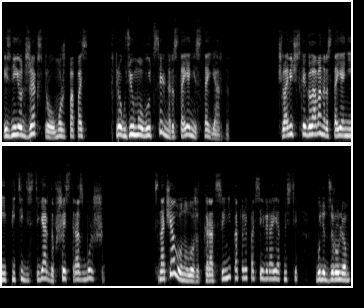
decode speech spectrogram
Из нее Джек Строу может попасть в трехдюймовую цель на расстоянии 100 ярдов. Человеческая голова на расстоянии 50 ярдов в шесть раз больше. Сначала он уложит Карацини, который, по всей вероятности, будет за рулем,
